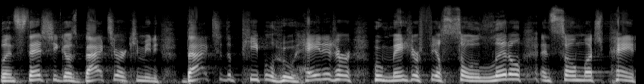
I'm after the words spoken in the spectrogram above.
But instead, she goes back to her community, back to the people who hated her, who made her feel so little and so much pain.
